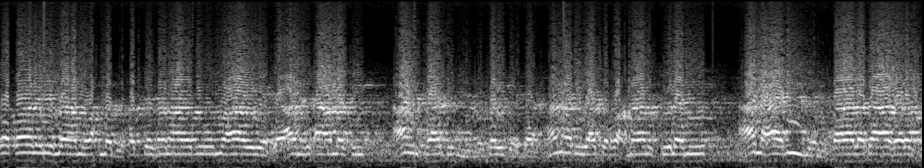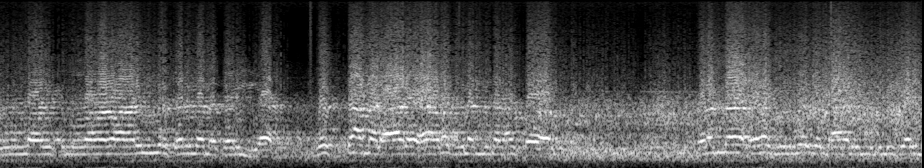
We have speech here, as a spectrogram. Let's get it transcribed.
وقال الإمام أحمد حدثنا أبو معاوية عن الأعمش عن سعد بن عبيدة عن أبي عبد الرحمن السلمي عن علي قال بعث رسول الله صلى الله عليه وسلم سرية واستعمل عليها رجلا من الأنصار. فلما خرجوا وجد عليه بن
